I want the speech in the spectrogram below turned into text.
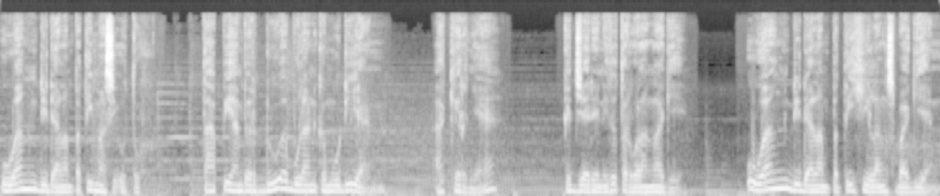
Uang di dalam peti masih utuh. Tapi hampir dua bulan kemudian, akhirnya kejadian itu terulang lagi. Uang di dalam peti hilang sebagian.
